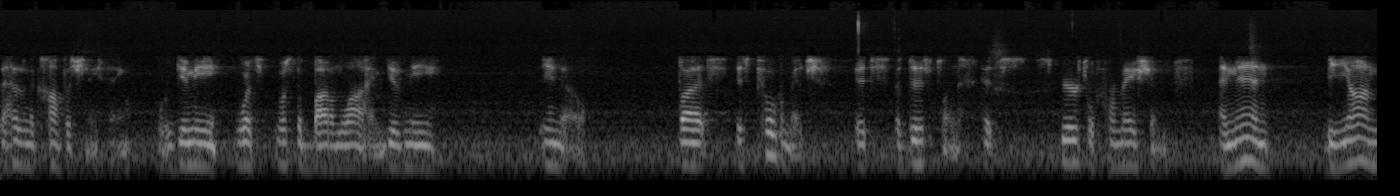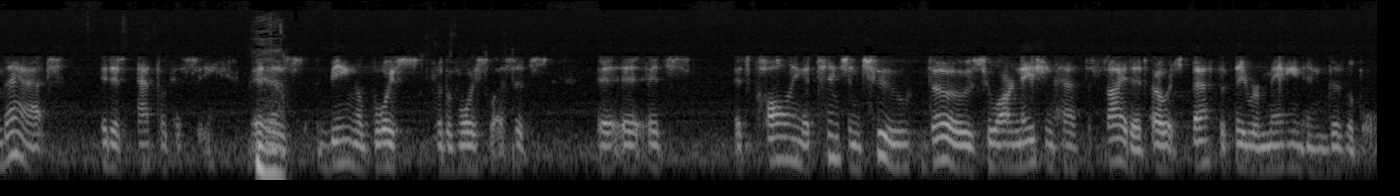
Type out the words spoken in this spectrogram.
that hasn't accomplished anything. Well, give me what's what's the bottom line? Give me, you know." But it's pilgrimage. It's a discipline. It's spiritual formation, and then beyond that, it is advocacy. It yeah. is being a voice for the voiceless. It's it, it's it's calling attention to those who our nation has decided, oh, it's best that they remain invisible.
